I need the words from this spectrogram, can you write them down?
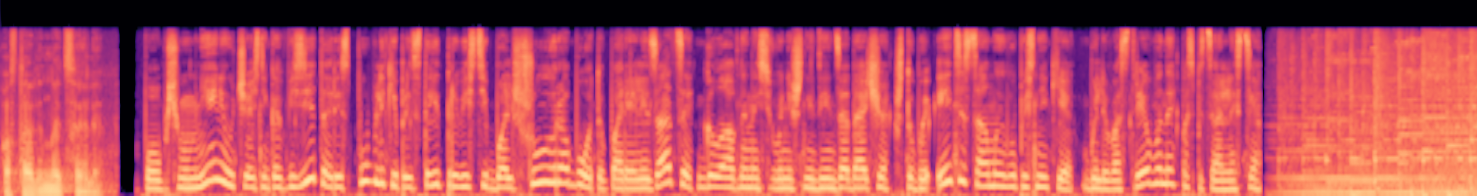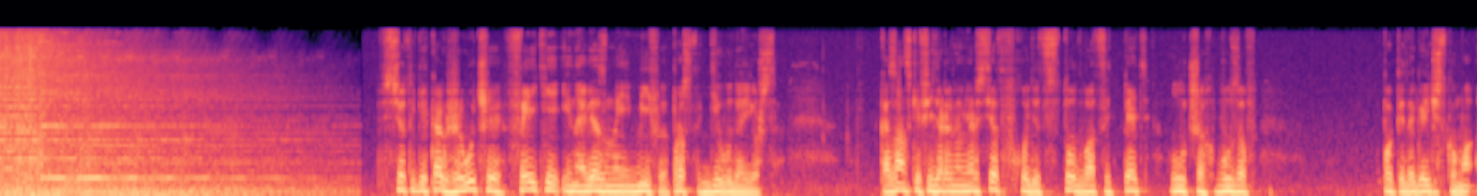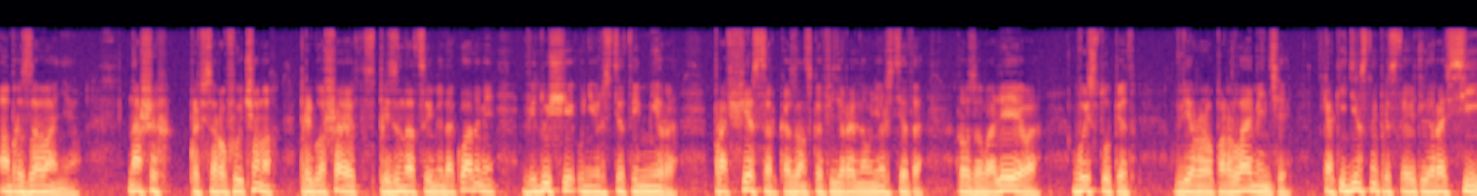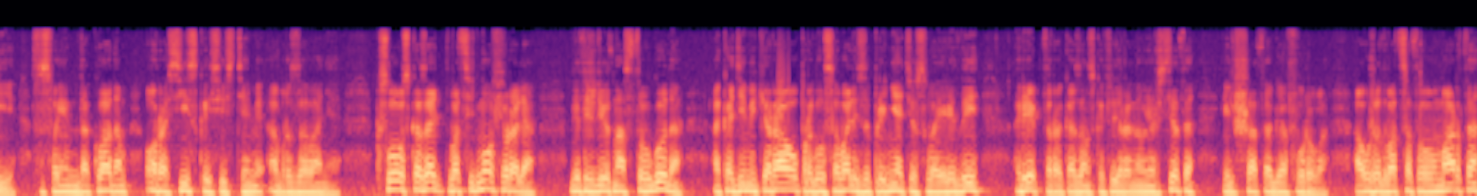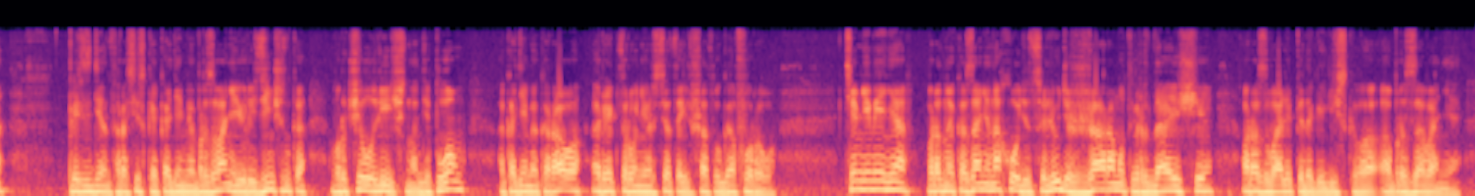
поставленной цели. По общему мнению участников визита, республике предстоит провести большую работу по реализации главной на сегодняшний день задачи, чтобы эти самые выпускники были востребованы по специальности. все-таки как живучие фейки и навязанные мифы. Просто диву даешься. Казанский федеральный университет входит в 125 лучших вузов по педагогическому образованию. Наших профессоров и ученых приглашают с презентациями и докладами ведущие университеты мира. Профессор Казанского федерального университета Роза Валеева выступит в Европарламенте как единственный представитель России со своим докладом о российской системе образования – к слову сказать, 27 февраля 2019 года академики РАО проголосовали за принятие в свои ряды ректора Казанского федерального университета Ильшата Гафурова. А уже 20 марта президент Российской академии образования Юрий Зинченко вручил лично диплом академика РАО ректору университета Ильшату Гафурову. Тем не менее, в родной Казани находятся люди с жаром, утверждающие о развале педагогического образования –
